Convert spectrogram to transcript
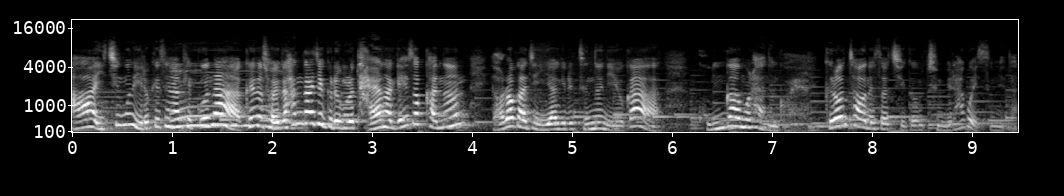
아 이 친구는 이렇게 생각했구나. 음. 그래서 저희가 한 가지 그림으로 다양하게 해석하는 여러 가지 이야기를 듣는 이유가 공감을 하는 거예요. 그런 차원에서 지금 준비를 하고 있습니다.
